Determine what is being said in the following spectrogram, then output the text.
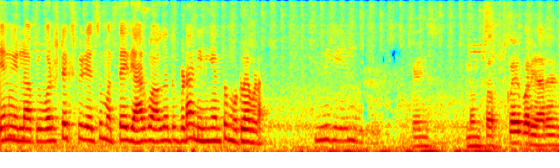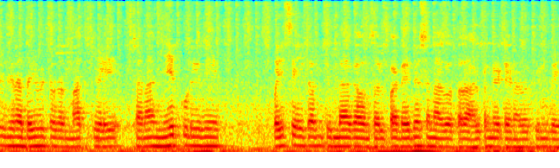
ಏನು ಇಲ್ಲ ಅಪ್ಪಿ. ವರ್ಸ್ಟ್ ಎಕ್ಸ್ಪೀರಿಯನ್ಸು ಮತ್ತೆ ಇದು ಯಾರಿಗೂ ಆಗೋದು ಬೇಡ ನಿನಗಂತೂ ಮುಟ್ಲೇ ಬೇಡ. ನಿನಗೆ ಏನು ಗೈಸ್ ನಮ್ಮ ಸಬ್ಸ್ಕ್ರೈಬರ್ ಯಾರ್ಯಾರು ಇದ್ದೀರಾ ದಯವಿಟ್ಟು ನನ್ನ ಮಾತು ಕೇಳಿ. ಚೆನ್ನಾಗಿ ನೀರು ಕುಡೀರಿ. ಸ್ಪೈಸಿ ಐಟಮ್ ತಿಂದಾಗ ಒಂದು ಸ್ವಲ್ಪ ಡೈಜೆಷನ್ ಆಗೋ ಥರ ಆಲ್ಟರ್ನೇಟ್ ಏನಾದರೂ ತಿನ್ನಿರಿ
